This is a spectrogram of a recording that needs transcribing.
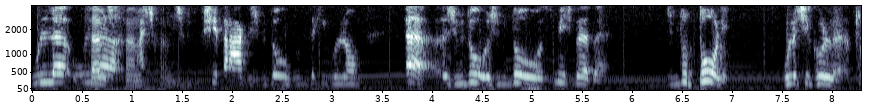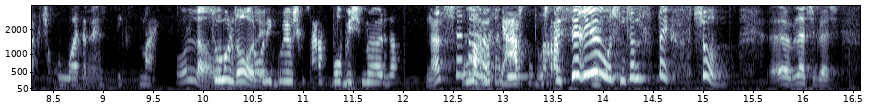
ولا ولا فهمتك، فهمتك، فهمتك. شي تراك جبدوه وبدا كيقول لهم آه، جبدوا جبدوا سميت بابا. جبدوا الدولي ولا تيقول طلعت هذا بحال 6 9 ولا سول الدولي يقول واش كتعرف بوبي شمارده نعرفش والله أنا واش تي سيريو واش انت مسطي شوف بلاتي بلاتي آه، راه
